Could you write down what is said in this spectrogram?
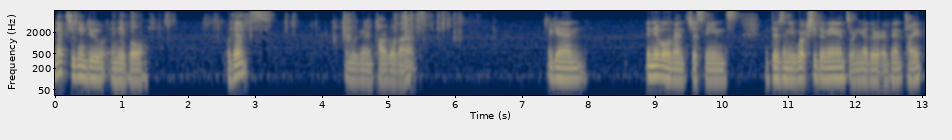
Next, we're going to do enable events, and we're going to toggle that. Again, enable events just means if there's any worksheet events or any other event type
